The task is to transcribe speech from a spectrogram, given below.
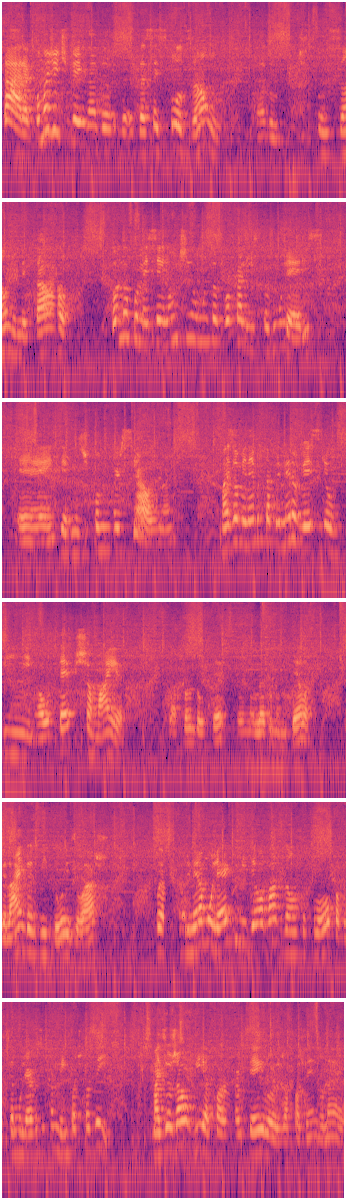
Cara, como a gente veio né, dessa explosão né, do, de expansão do metal, quando eu comecei não tinham muitas vocalistas mulheres é, em termos de comercial, né? Mas eu me lembro que a primeira vez que eu vi a Otep Shamaya, a banda Otep, eu não levo o nome dela, foi lá em 2002, eu acho. Foi a primeira mulher que me deu a vazão. Você falou, opa, você é mulher, você também pode fazer isso. Mas eu já ouvia a Corey Taylor já fazendo, né,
